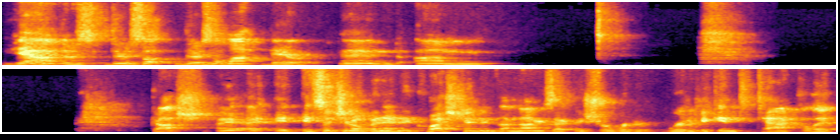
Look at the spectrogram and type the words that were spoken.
Yeah there's there's a there's a lot there. And um gosh, I, I, it's such an open-ended question, and I'm not exactly sure where to where to begin to tackle it.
